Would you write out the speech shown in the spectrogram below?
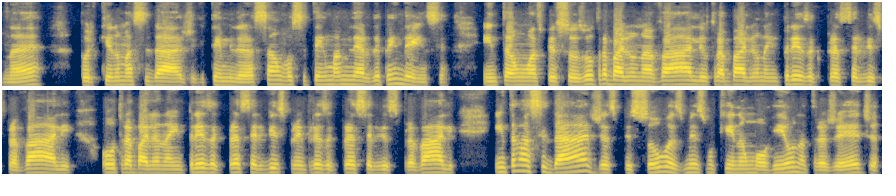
né? Porque numa cidade que tem mineração, você tem uma minerodependência. Então, as pessoas ou trabalham na Vale, ou trabalham na empresa que presta serviço para Vale, ou trabalham na empresa que presta serviço para a empresa que presta serviço para Vale. Então, a cidade, as pessoas, mesmo quem não morreu na tragédia,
